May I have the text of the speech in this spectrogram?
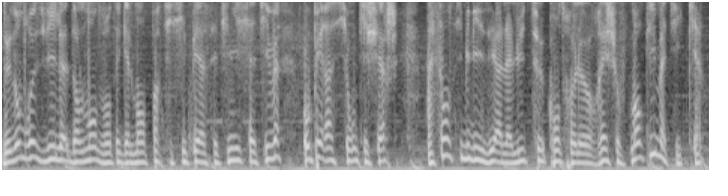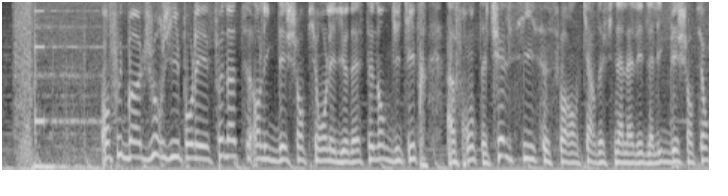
De nombreuses villes dans le monde vont également participer à cette initiative, opération qui cherche à sensibiliser à la lutte contre le réchauffement climatique. En football, jour J pour les Fenotes en Ligue des Champions. Les Lyonnaises tenantes du titre affrontent Chelsea ce soir en quart de finale allée de la Ligue des Champions.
